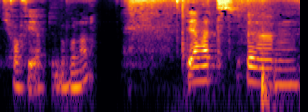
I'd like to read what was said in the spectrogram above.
Ich hoffe, ihr habt ihn bewundert. Der hat, ähm,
